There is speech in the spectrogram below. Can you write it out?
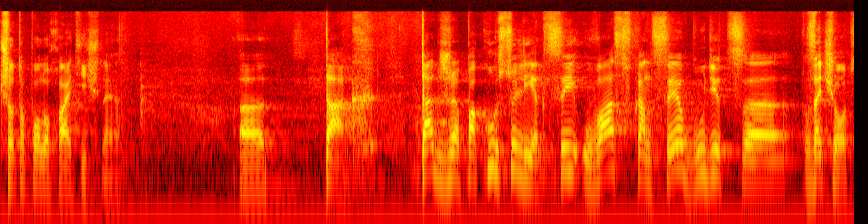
что-то полухаотичное. Э, так, также по курсу лекций у вас в конце будет э, зачет.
